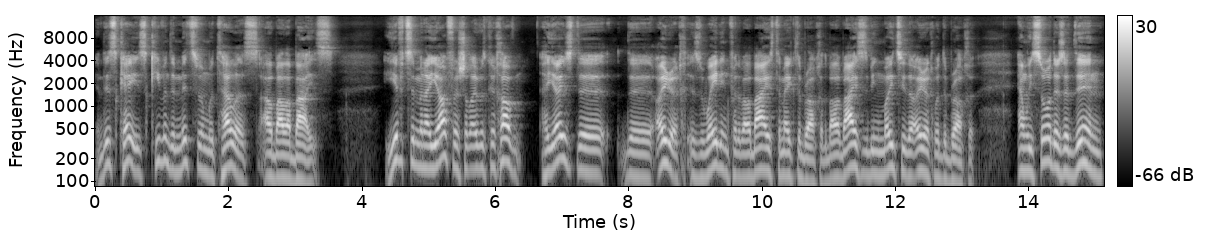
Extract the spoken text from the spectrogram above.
In this case, kiven the mitzvah mutelas al balabais, yivtzim min hayofa shal oivet kechavim. Hayos the the oirich is waiting for the balabais to make the bracha. The balabais is being moitzi the oirich with the bracha. And we saw there's a din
